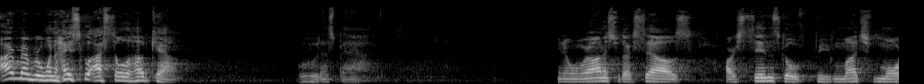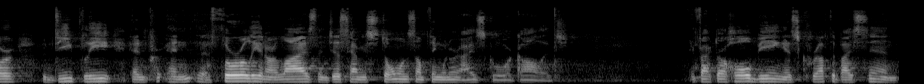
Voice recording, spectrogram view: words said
I remember when high school I stole a hubcap. Ooh, that's bad. You know, when we're honest with ourselves, our sins go be much more deeply and, and uh, thoroughly in our lives than just having stolen something when we we're in high school or college. In fact, our whole being is corrupted by sin.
